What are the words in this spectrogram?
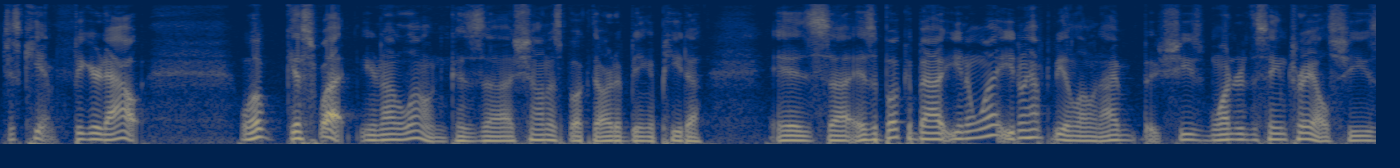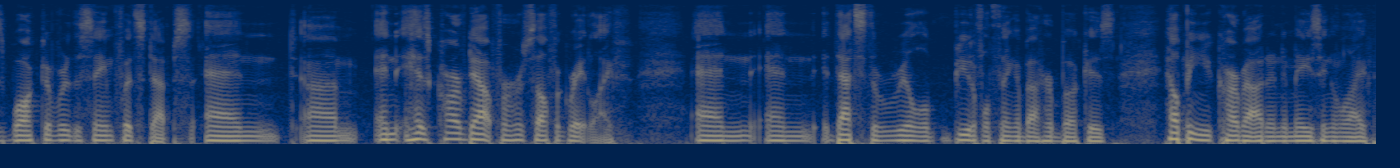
just can't figure it out. Well, guess what? You're not alone because uh, Shanah's book, The Art of Being a PITA, is uh, is a book about you know what you don't have to be alone. I she's wandered the same trails, she's walked over the same footsteps, and um, and has carved out for herself a great life. and and that's the real beautiful thing about her book is helping you carve out an amazing life,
